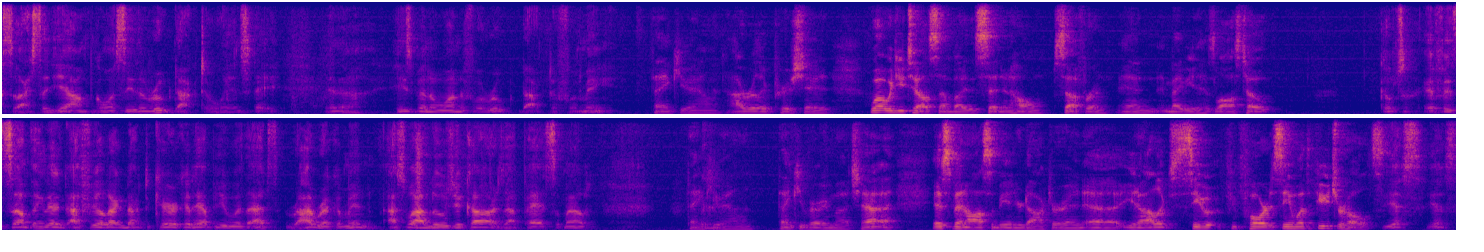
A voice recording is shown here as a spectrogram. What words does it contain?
So I said, yeah, I'm going to see the root doctor Wednesday, and uh, he's been a wonderful root doctor for me. Thank you, Alan. I really appreciate it. What would you tell somebody that's sitting at home suffering and maybe has lost hope? If it's something that I feel like Dr. Curry could help you with, I'd, I recommend. That's why I lose your cards. I pass them out. Thank you, Alan. Thank you very much. Uh, it's been awesome being your doctor, and uh, you know I look to see forward to seeing what the future holds. Yes, yes,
